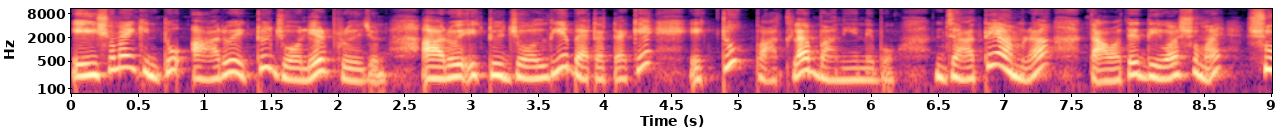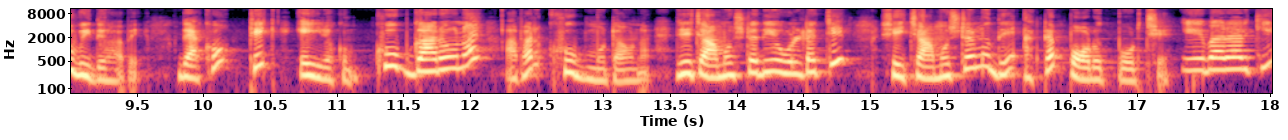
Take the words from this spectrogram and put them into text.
এই সময় কিন্তু আরও একটু জলের প্রয়োজন। আরও একটু জল দিয়ে ব্যাটারটাকে একটু পাতলা বানিয়ে নেব, যাতে আমরা তাওয়াতে দেওয়ার সময় সুবিধে হবে। দেখো, ঠিক এই রকম। খুব গাঢ়ও নয়, আবার খুব মোটাও নয়। যে চামচটা দিয়ে উল্টাচ্ছি সেই চামচটার মধ্যে একটা পরত পড়ছে। এবার আর কি?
